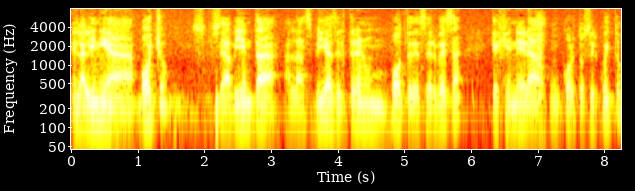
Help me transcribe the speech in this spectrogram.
En la línea 8 se avienta a las vías del tren un bote de cerveza que genera un cortocircuito.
